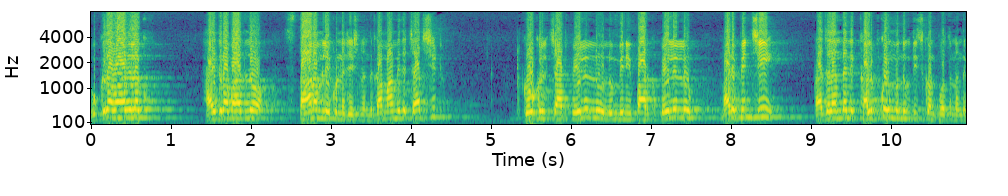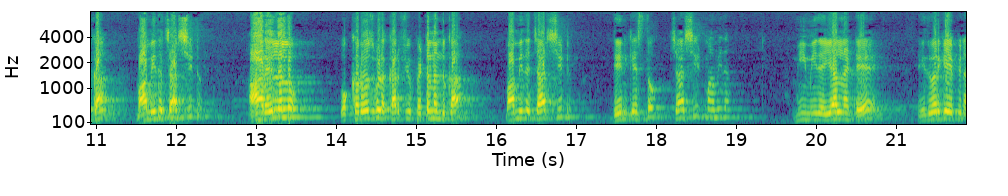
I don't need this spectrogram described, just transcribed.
ఉగ్రవాదులకు హైదరాబాద్లో స్థానం లేకుండా చేసినందుక మా మీద ఛార్జ్షీట్ గోకుల్ చాట్ పేలుళ్ళు లుంబిని పార్క్ పేలుళ్ళు మరిపించి ప్రజలందరినీ కలుపుకొని ముందుకు తీసుకొని పోతున్నందుక మా మీద ఛార్జ్ షీటు ఆరేళ్ళలో ఒక్కరోజు కూడా కర్ఫ్యూ పెట్టనందుక మా మీద ఛార్జ్ షీట్ దేనికి వేస్తావు ఛార్జ్ షీట్ మా మీద. మీ మీద వేయాలంటే నేను ఇదివరకే చెప్పిన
